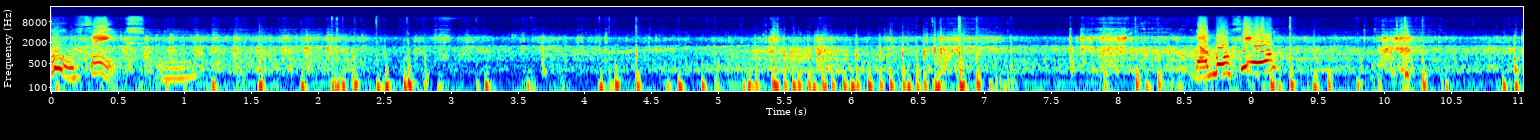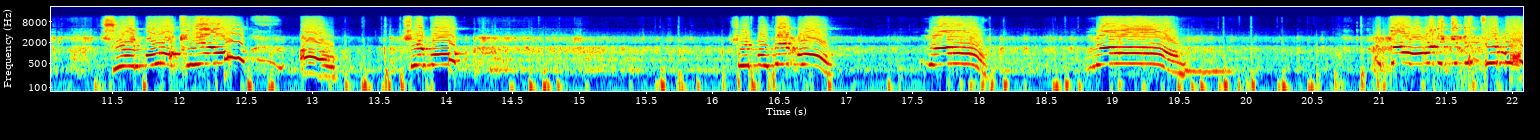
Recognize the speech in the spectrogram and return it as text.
Ooh, thanks. Mm. Double kill? Triple kill? Oh, triple! Triple dipple! No! No! I don't want to get the triple!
